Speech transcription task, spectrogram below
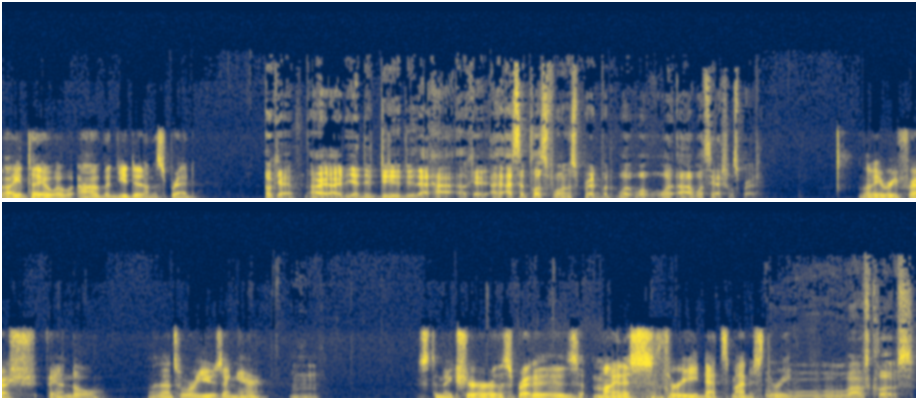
I can tell you what how that you did on the spread. Okay, all right, all right. Yeah, do do, do that. Ha- Okay, I, I said plus four on the spread, but what what what uh, what's the actual spread? Let me refresh FanDuel, and that's what we're using here. Mm-hmm. Just to make sure the spread is minus three, Nets minus three. Ooh, I was close.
